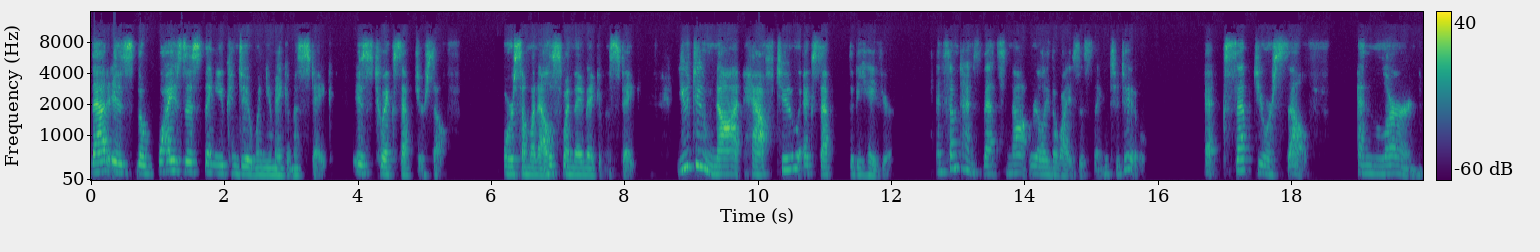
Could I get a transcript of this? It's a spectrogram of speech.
That is the wisest thing you can do when you make a mistake is to accept yourself or someone else when they make a mistake. You do not have to accept the behavior. And sometimes that's not really the wisest thing to do. Accept yourself and learn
